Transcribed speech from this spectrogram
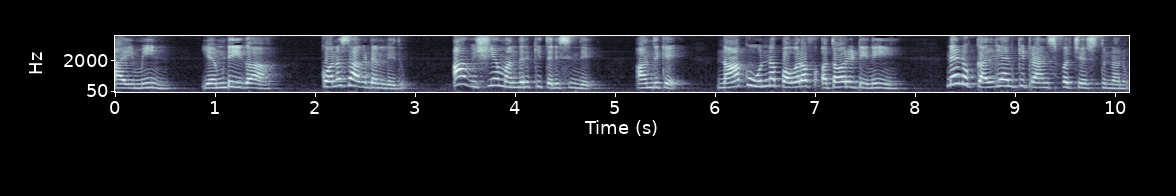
ఐ మీన్ ఎండీగా కొనసాగటం లేదు. ఆ విషయం అందరికీ తెలిసిందే. అందుకే నాకు ఉన్న పవర్ ఆఫ్ అథారిటీని నేను కళ్యాణ్కి ట్రాన్స్ఫర్ చేస్తున్నాను.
